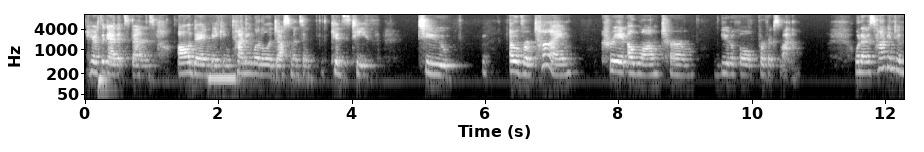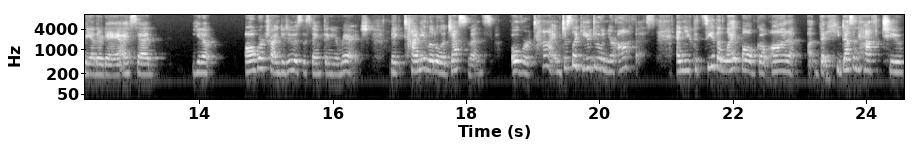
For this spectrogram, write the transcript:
Here's the guy that spends all day making tiny little adjustments in kids teeth to over time create a long-term beautiful perfect smile. When i was talking to him the other day i said you know all we're trying to do is the same thing in your marriage. Make tiny little adjustments over time just like you do in your office. And you could see the light bulb go on uh, that he doesn't have to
